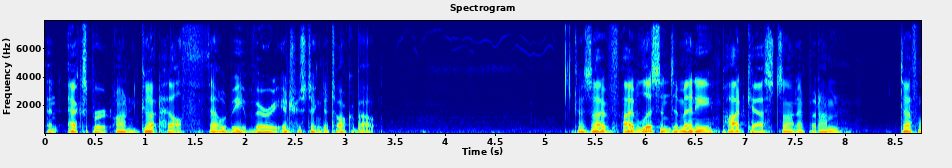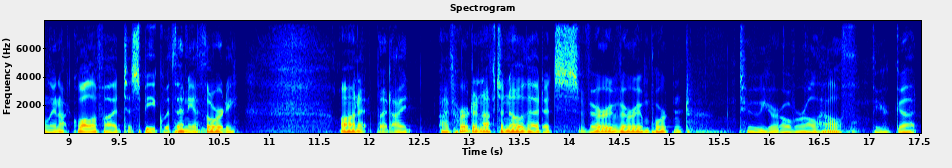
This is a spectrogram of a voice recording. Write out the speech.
an expert on gut health. That would be very interesting to talk about. Because I've I've listened to many podcasts on it, but I'm definitely not qualified to speak with any authority on it. But I I've heard enough to know that it's very, very important to your overall health, to your gut.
